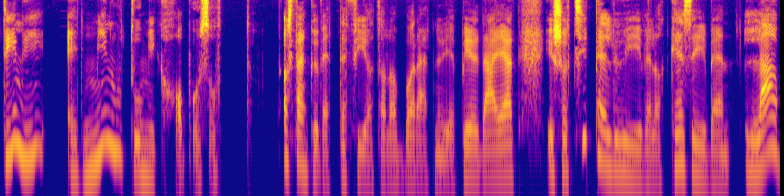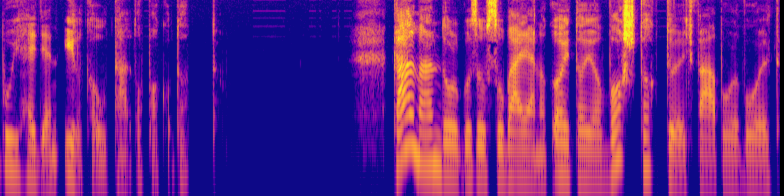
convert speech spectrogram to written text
Tini egy minutumig habozott, aztán követte fiatalabb barátnője példáját, és a cipellőjével a kezében lábújhegyen Ilka után lopakodott. Kálmán dolgozó szobájának ajtaja vastag tölgyfából volt,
